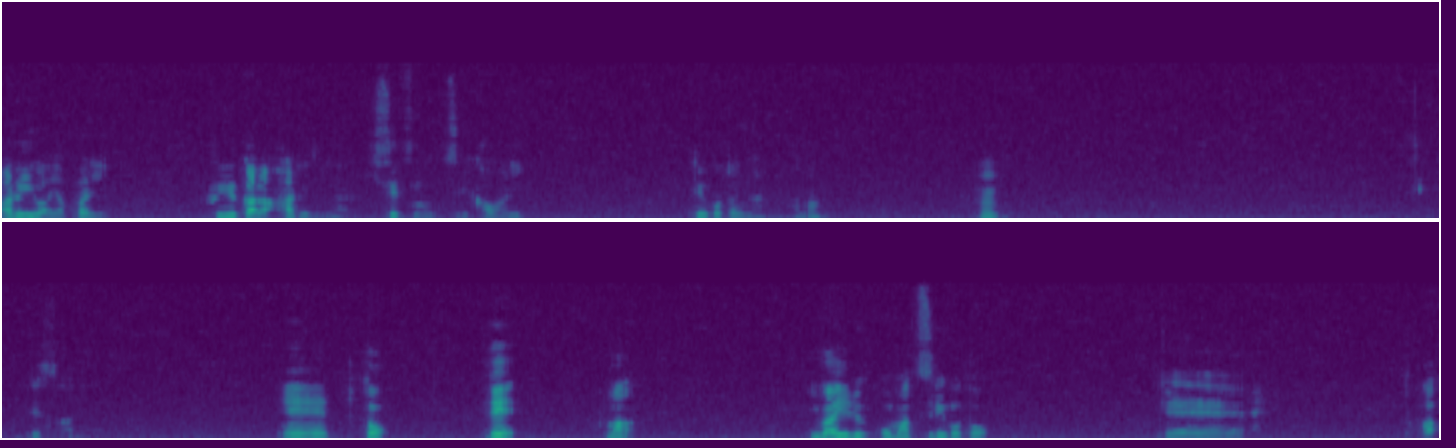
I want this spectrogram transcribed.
あるいはやっぱり、冬から春になる季節の移り変わりっていうことになるのかな？うん。ですかね。えー、っと、で、まあ、いわゆるお祭りごと、えー、とか、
